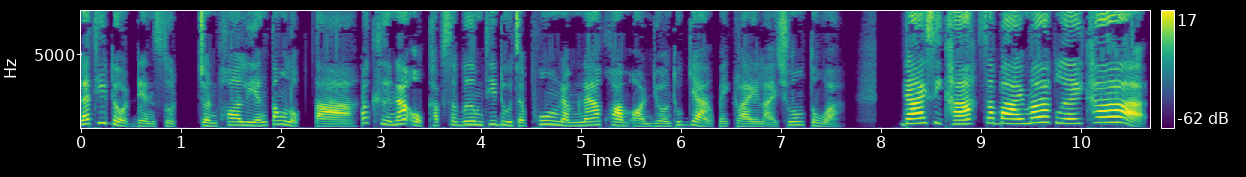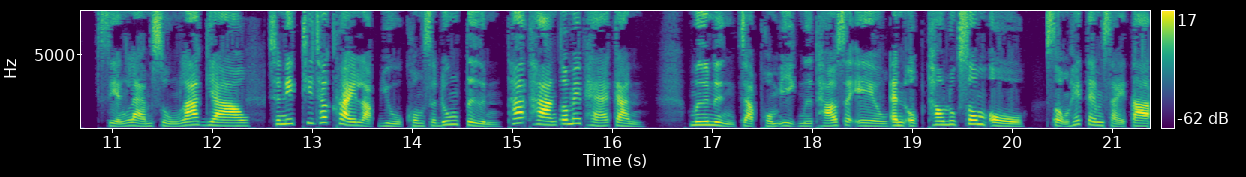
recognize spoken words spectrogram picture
และที่โดดเด่นสุดจนพ่อเลี้ยงต้องหลบตา ก็คือหน้าอกคับสะบึมที่ดูจะพุ่งนำหน้าความอ่อนโยนทุกอย่างไปไกลหลายช่วงตัว ได้สิคะ สบายมากเลยค่ะ สียงแหลมสูงลากยาว ชนิดที่ถ้าใครหลับอยู่คงสะดุ้งตื่น ท่าทางก็ไม่แพ้กัน มือหนึ่งจับผมอีกมือเท้าสะเอวแอนอกเท่าลูกส้มโอ ส่งให้เต็มสายตา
